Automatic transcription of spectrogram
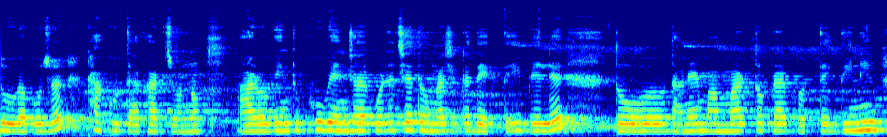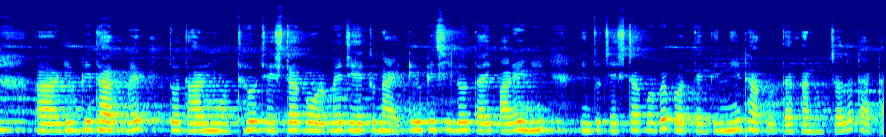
দুর্গা পুজোর ঠাকুর দেখার জন্য। আরও কিন্তু খুব এনজয় করেছে, তোমরা সেটা দেখতেই পেলে। তো তানের মাম্মার তো প্রায় প্রত্যেক দিনই ডিউটি থাকবে। তো তার মধ্যেও চেষ্টা করবে যেহেতু নাইট ডিউটি ছিল তাই পারেনি, কিন্তু চেষ্টা করবে প্রত্যেক দিন নিয়ে ঠাকুর দেখানো চলো টাটা।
